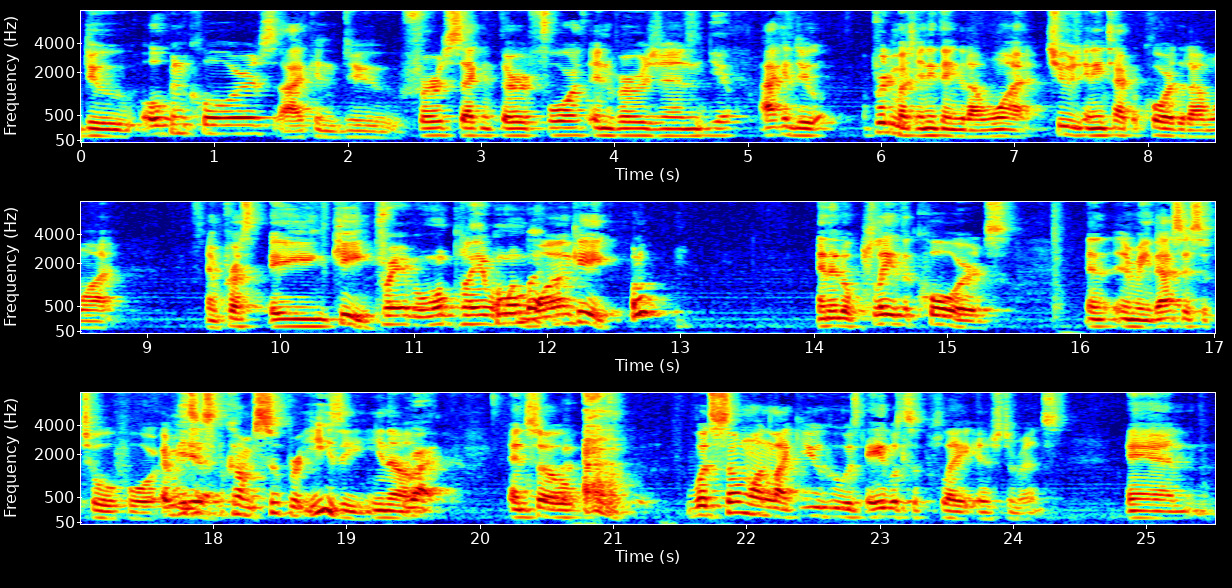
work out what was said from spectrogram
do open chords, I can do first, second, third, fourth inversion. yep. I can do pretty much anything that I want, choose any type of chord that I want, and press a key. Play it with one, play it with one button. One key. And it'll play the chords. And I mean, that's just a tool for, I mean, it's Yeah. just become super easy, you know? Right. And so, with someone like you who is able to play instruments and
